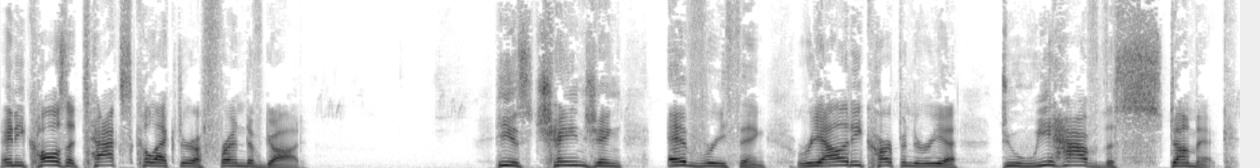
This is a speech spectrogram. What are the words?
and he calls a tax collector a friend of God. He is changing everything. Reality Carpinteria, do we have the stomach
